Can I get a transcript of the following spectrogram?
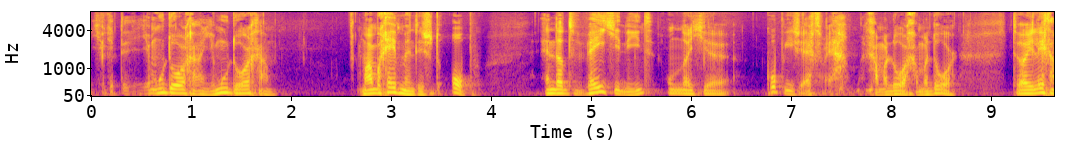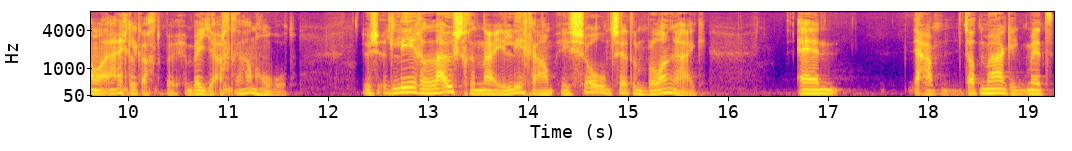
je, je moet doorgaan, je moet doorgaan. Maar op een gegeven moment is het op. En dat weet je niet, omdat je kopie zegt van ja, ga maar door, ga maar door. Terwijl je lichaam eigenlijk achter, een beetje achteraan hobbelt. Dus het leren luisteren naar je lichaam is zo ontzettend belangrijk. En ja, dat maak ik met,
